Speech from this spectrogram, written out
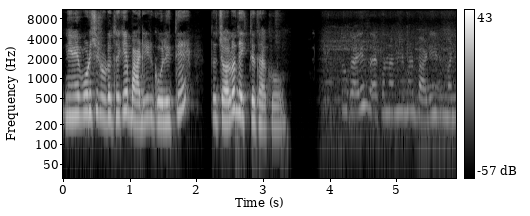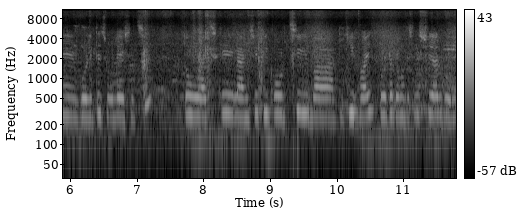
নেমে পড়েছি টোটো থেকে বাড়ির গলিতে। তো চলো দেখতে থাকো। তো গাইজ এখন আমি আমার বাড়ির মানে গলিতে চলে এসেছি। তো আজকে লাঞ্চে কি করছি বা কি কি হয় পুরোটা তোমাদের সাথে শেয়ার করব।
